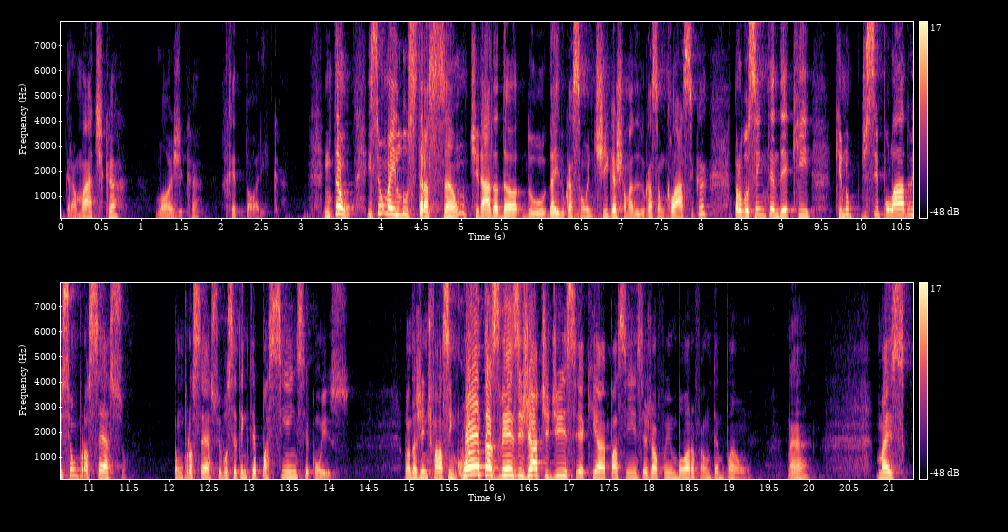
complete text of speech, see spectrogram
Gramática, lógica, retórica. Então, isso é uma ilustração tirada da, do, da educação antiga, chamada educação clássica, para você entender que, que no discipulado isso é um processo. É um processo, e você tem que ter paciência com isso. Quando a gente fala assim, quantas vezes já te disse, aqui a paciência já foi embora faz um tempão. Né? Mas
